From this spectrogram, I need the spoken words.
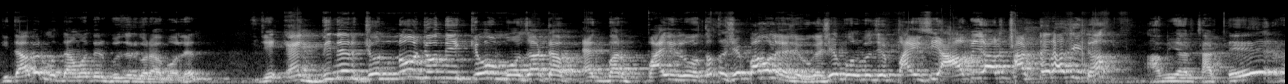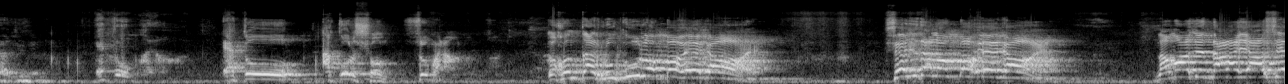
কিতাবের মধ্যে আমাদের বুজুর্গরা বলেন যে একদিনের জন্য যদি কেউ মজাটা একবার পাইলো তত সে পাগল হয়ে যাবে। সে বলবে যে পাইছি, আমি আর ছাড়তে রাজি না। আমি আর ছাড়তে রাজি না। এত মায়া, এত আকর্ষণ, সুবহানাল্লাহ। তখন তার রুকু লম্বা হয়ে যায়, সেজদা লম্বা হয়ে যায়। নামাজে দাঁড়ায় আসে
